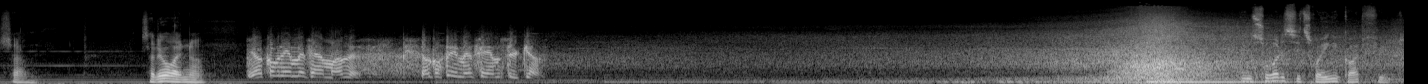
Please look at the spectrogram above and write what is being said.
Så, så det var rigtigt noget. Jeg kommer hjem med fem mand nu. Jeg kommer hjem med fem stykker. Den sorte Citroën er godt fyldt.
